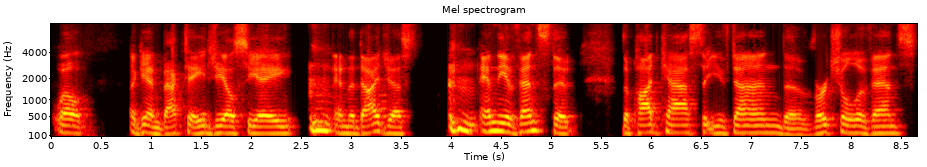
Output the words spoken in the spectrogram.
Well, again back to AGLCA and the digest and the events that the podcasts that you've done, the virtual events,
